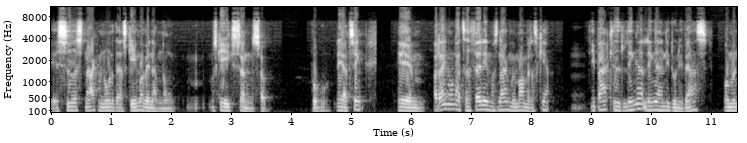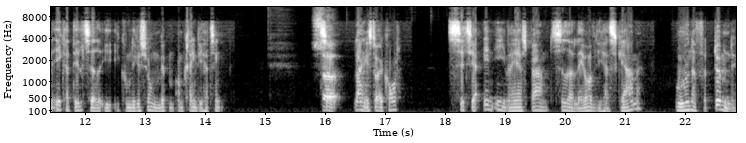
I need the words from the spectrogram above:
øh, sidde og snakke med nogle af deres gamervenner om nogle måske ikke sådan så populære ting. Øhm, og der er ikke nogen, der har taget fat i dem og snakket med mig om, hvad der sker. Mm. De er bare klædet længere og længere ind i et univers, hvor man ikke har deltaget i, i kommunikationen med dem omkring de her ting. Så, så lang historie kort. Sæt jer ind i, hvad jeres børn sidder og laver ved de her skærme, uden at fordømme det.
